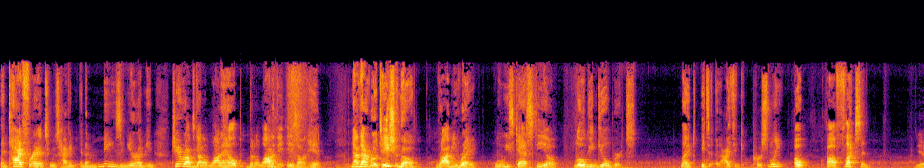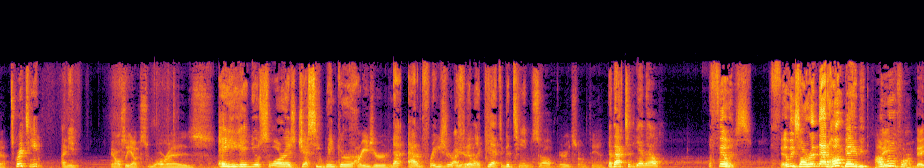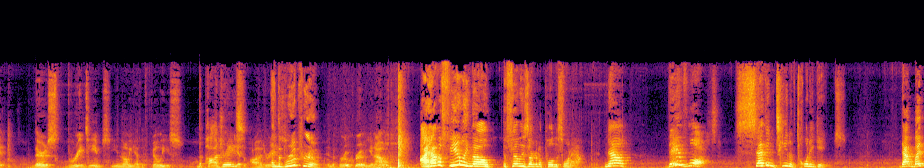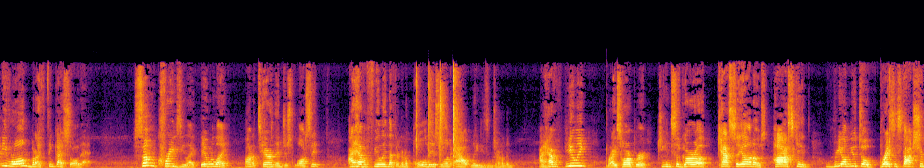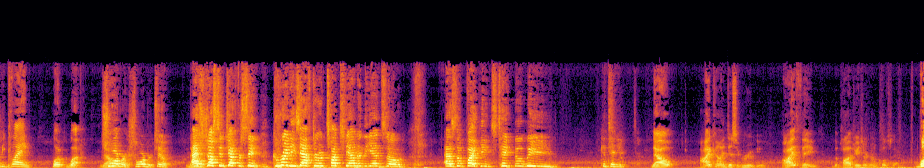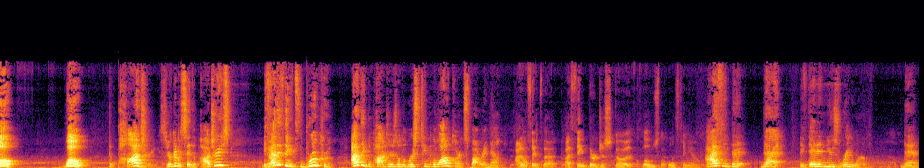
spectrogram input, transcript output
and Ty France, who is having an amazing year. I mean, J. Rod's got a lot of help, but a lot of it is on him. Now that rotation though, Robbie Ray, Luis Castillo, Logan Gilbert, like it's. I think personally, oh, uh, Flexen, Yeah, it's a great team. I mean, and also you have Suarez, Eugenio Suarez, Jesse Winker, Frazier, Matt Adam Frazier. I Yeah. feel like yeah, it's a good team. So very strong team. now back to the NL. The Phillies. The Phillies are in that hump, baby. I'm They- rooting for them. They there's three teams. You know, you have the Phillies, The Padres have the Padres, and the Brew Crew. and the Brew Crew. You know, I have a feeling though the Phillies are gonna pull this one out. Now they've lost 17 of 20 games. That might be wrong, but I think I saw that. Some crazy like they were like on a tear and then just lost it. I have a feeling that they're gonna pull this one out, ladies and gentlemen. I have a feeling Bryce Harper, Jean Segura, Castellanos, Hoskins, Realmuto, Bryson Stott should be playing. What? What? No. Schwarber, Schwarber too. As Justin Jefferson griddies after a touchdown in the end zone, as the Vikings take the lead. Continue. now I kind of disagree with you. I think the Padres are going to close it out. Whoa, whoa! The Padres. You're gonna say the Padres? If Yeah. anything, it's the Brew Crew. I think the Padres are the worst team in the wild card spot right now. I don't think that. I think they're just gonna close the whole thing out. I think that that if they didn't use ringworm, then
